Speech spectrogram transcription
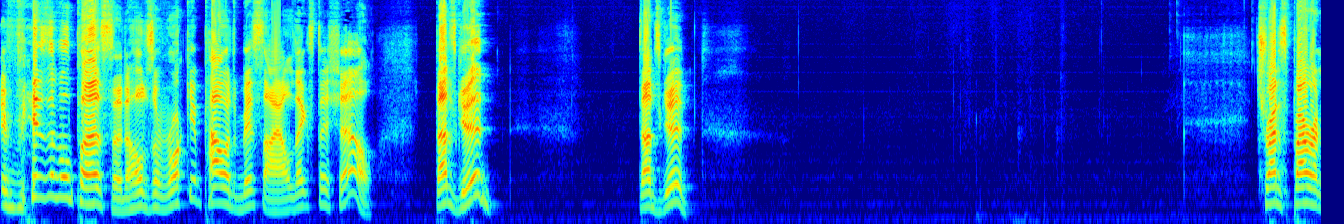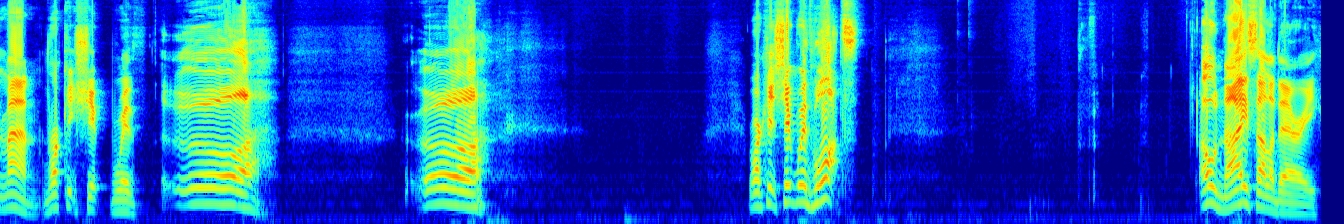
Invisible person holds a rocket-powered missile next to shell. That's good. That's good. Transparent man. Rocket ship with... Ugh. Ugh. Rocket ship with what? Oh, nice, Aladari.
